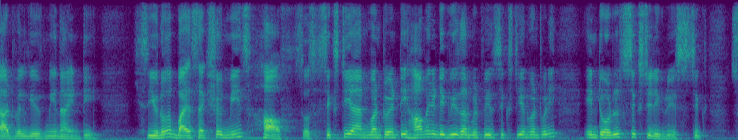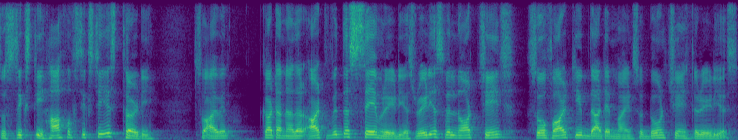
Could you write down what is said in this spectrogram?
that will give me 90 so you know bisection means half. So 60 and 120 how many degrees are between 60 and 120 in total 60 degrees. So 60 half of 60 is 30 so I will cut another arc with the same radius. Radius will not change. So far keep that in mind. So don't change the radius.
